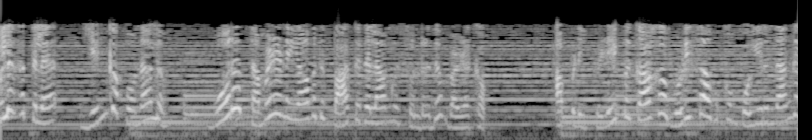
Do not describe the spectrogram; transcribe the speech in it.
உலகத்துல எங்க போனாலும் ஒரு தமிழனையாவது பார்த்துடலாம்னு சொல்றது வழக்கம். அப்படி பிழைப்புக்காக ஒடிசாவுக்கும் போயிருந்தாங்க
